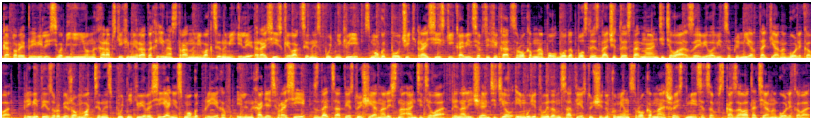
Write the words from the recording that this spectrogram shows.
которые привились в Объединенных Арабских Эмиратах иностранными вакцинами или российской вакциной «Спутник Ви», смогут получить российский ковид-сертификат сроком на полгода после сдачи теста на антитела, заявила вице-премьер Татьяна Голикова. Привитые за рубежом вакцины «Спутник Ви» россияне смогут, приехав или находясь в России, сдать соответствующий анализ на антитела. При наличии антител им будет выдан соответствующий документ сроком на 6 месяцев, сказала Татьяна Голикова.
